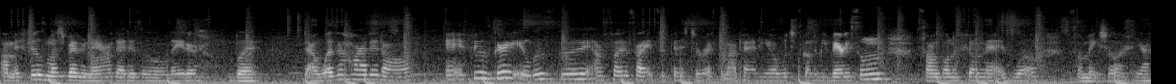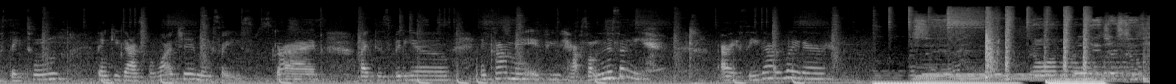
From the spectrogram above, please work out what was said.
Um, it feels much better now, that is a little later, but that wasn't hard at all. And it feels great, it looks good. I'm so excited to finish the rest of my patio, which is gonna be very soon. So I'm gonna film that as well. So make sure y'all stay tuned. Thank you guys for watching. Make sure you subscribe, like this video, and comment if you have something to say. All right, see you guys later. No, I'm really just to get this feel.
